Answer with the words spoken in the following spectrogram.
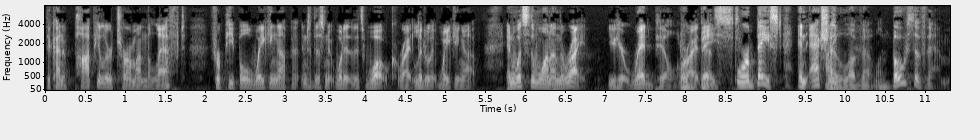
the kind of popular term on the left for people waking up into this. What it- it's woke, right? Literally waking up. And what's the one on the right? You hear red pill, Or right? That's- based. or based. And actually, I love that one. both of them.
